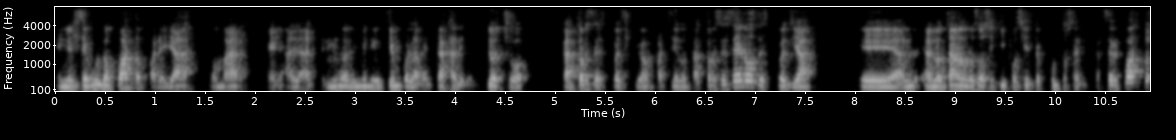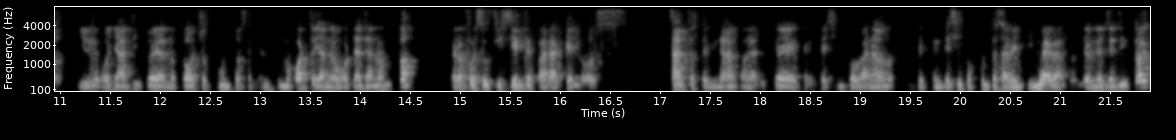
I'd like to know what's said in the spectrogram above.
en el segundo cuarto para ya tomar al, al término del medio tiempo la ventaja de 28-14, después iban partiendo 14-0, después ya eh, anotaron los dos equipos siete puntos en el tercer cuarto y luego ya Detroit anotó ocho puntos en el último cuarto, ya Nuevo Orleans ya no anotó, pero fue suficiente para que los Santos terminaran con la victoria de 35, ganado, de 35 puntos a 29 a los Leones de Detroit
